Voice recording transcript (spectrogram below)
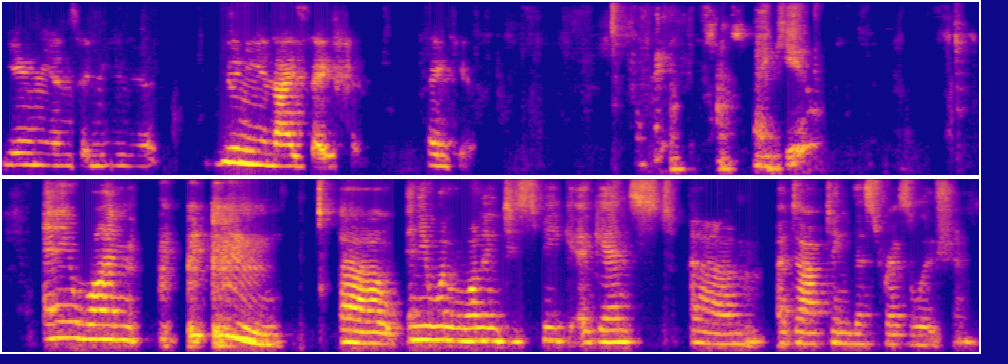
unions and union, unionization. Thank you. Okay. Thank you. Anyone, uh, anyone wanting to speak against um, adopting this resolution?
